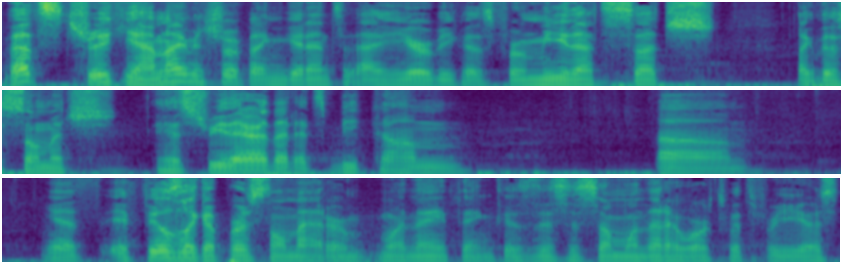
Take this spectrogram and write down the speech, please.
That's tricky. I'm not even sure if I can get into that here because for me that's such like there's so much history there that it's become um yeah, it feels like a personal matter more than anything because this is someone that I worked with for years.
